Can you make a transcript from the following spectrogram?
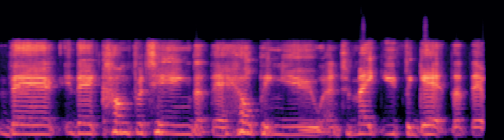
they're they're comforting, that they're helping you, and to make you forget that they're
